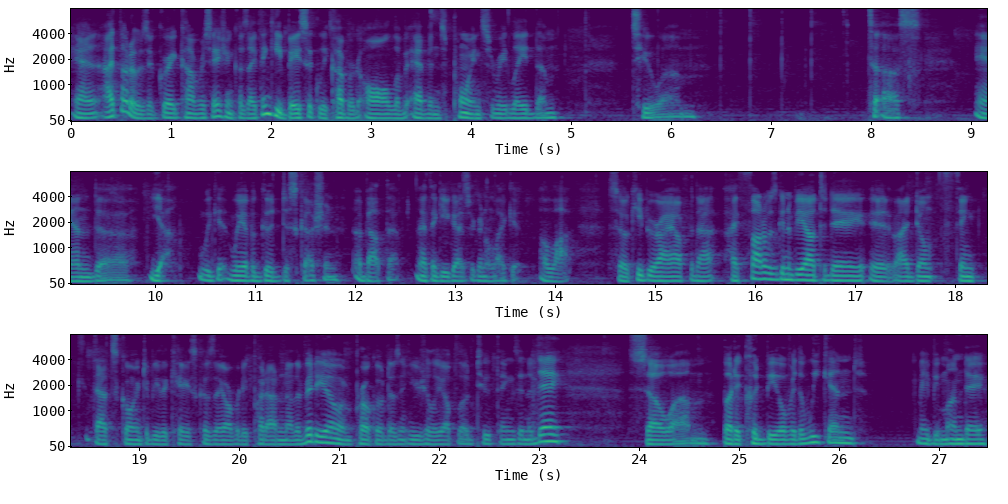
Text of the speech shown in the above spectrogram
and I thought it was a great conversation because I think he basically covered all of Evan's points, relayed them to um, to us, and uh, yeah, we get we have a good discussion about that. I think you guys are gonna like it a lot. So keep your eye out for that. I thought it was gonna be out today. It, I don't think that's going to be the case because they already put out another video, and Proko doesn't usually upload two things in a day. So, um, but it could be over the weekend, maybe Monday.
